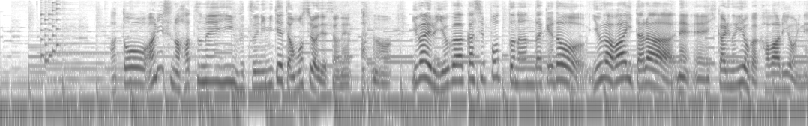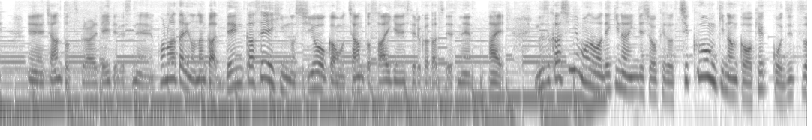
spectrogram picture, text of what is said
あと、アニスの発明品普通に見てて面白いですよね。あの、いわゆる湯が明かしポットなんだけど、湯が沸いたらね、えー、光の色が変わるようにね、えー、ちゃんと作られていてですね、この辺りのなんか電化製品の使用感をちゃんと再現してる形ですね。はい。難しいものはできないんでしょうけど、蓄音機なんかは結構実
